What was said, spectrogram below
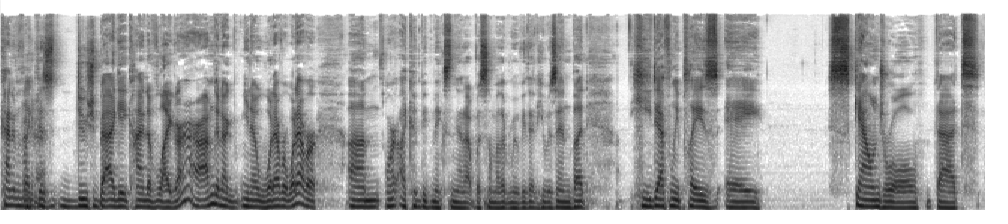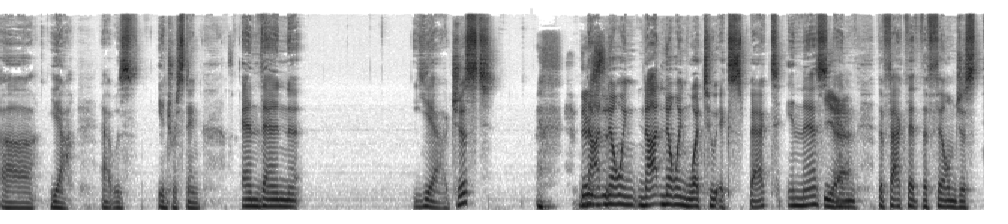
Kind of like Okay. this douchebaggy kind of like, "Ah, I'm gonna, you know, whatever, whatever. Um, or I could be mixing it up with some other movie that he was in, but he definitely plays a scoundrel that, uh, yeah, that was interesting. And then, yeah, just not knowing, not knowing what to expect in this. Yeah. And the fact that the film just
